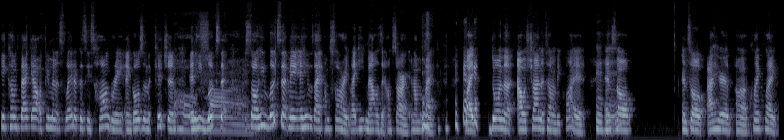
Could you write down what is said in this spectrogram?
he comes back out a few minutes later because he's hungry and goes in the kitchen oh, and he Sean. looks at so he looks at me and he was like, I'm sorry. Like he mouths it, I'm sorry. And I'm like, like doing the I was trying to tell him be quiet. Mm-hmm. And so and so I hear uh clank clank,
